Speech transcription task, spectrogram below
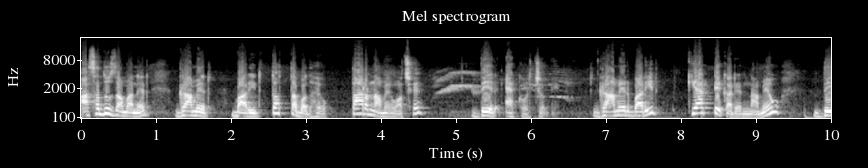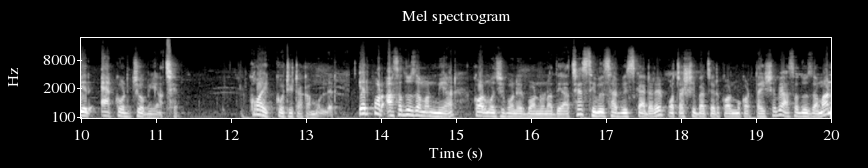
আসাদুজ্জামানের গ্রামের বাড়ির তত্ত্বাবধায়ক। তার নামেও আছে দেড় একর জমি। গ্রামের বাড়ির কেয়ারটেকারের নামেও দেড় একর জমি আছে। কয়েক কোটি টাকা মূল্যের। এরপর আসাদুজ্জামান মিয়ার কর্মজীবনের বর্ণনা দেওয়া আছে। সিভিল সার্ভিস ক্যাডারের পঁচাশি ব্যাচের কর্মকর্তা হিসেবে আসাদুজ্জামান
